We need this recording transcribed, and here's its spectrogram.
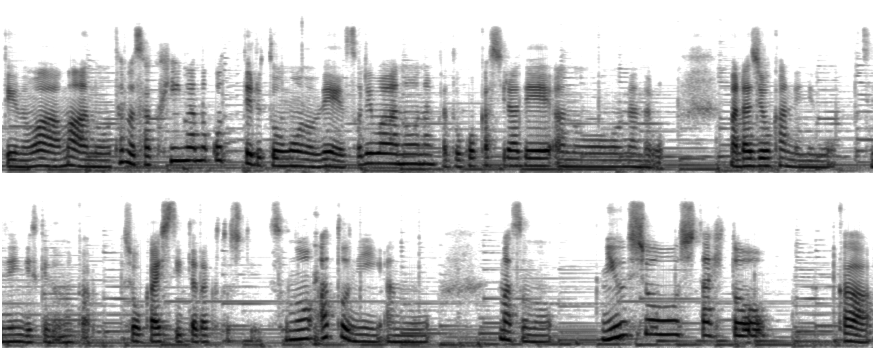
ていうのは、まあ、あの多分作品が残ってると思うのでそれはあのなんかどこかしらであのなんだろう、まあ、ラジオ関連でも全然いいんですけどなんか紹介していただくとしてその後にあのまあその入賞した人が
